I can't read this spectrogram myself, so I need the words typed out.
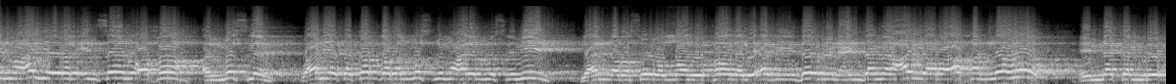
أن يعير الإنسان أخاه المسلم وأن يتكبر المسلم على المسلمين لأن رسول الله قال لأبي ذر عندما عير أخا له إنك امرئ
